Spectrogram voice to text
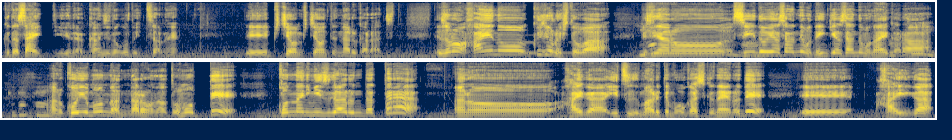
くださいっていうような感じのこと言ってたのね。で、ピチョンピチョンってなるからっつって。で、そのハエの駆除の人は、別にあの、水道屋さんでも電気屋さんでもないから、あの、こういうもんなんだろうなと思って、こんなに水があるんだったら、あのー、肺がいつ生まれてもおかしくないので、えー、肺が、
